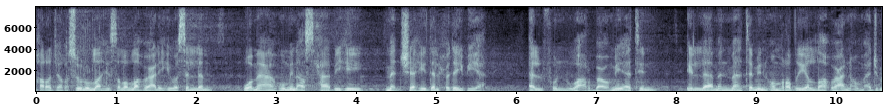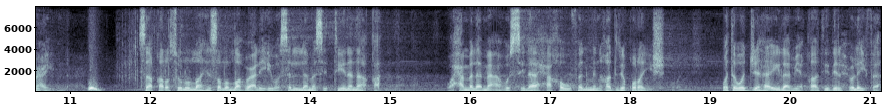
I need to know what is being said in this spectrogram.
خرج رسول الله صلى الله عليه وسلم ومعه من أصحابه من شهد الحديبية. ألف وأربعمائة إلا من مات منهم رضي الله عنهم أجمعين. ساق رسول الله صلى الله عليه وسلم ستين ناقة وحمل معه السلاح خوفا من غدر قريش وتوجه إلى ميقات ذي الحليفة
